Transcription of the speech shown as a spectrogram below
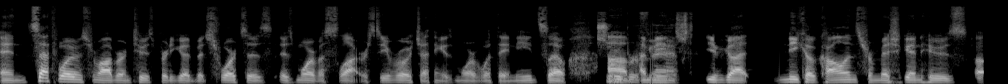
and Seth Williams from Auburn too is pretty good, but Schwartz is is more of a slot receiver, which I think is more of what they need. So, um, I mean, you've got Nico Collins from Michigan, who's uh,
